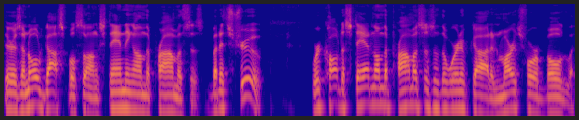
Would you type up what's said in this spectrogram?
There is an old gospel song, Standing on the Promises, but it's true. We're called to stand on the promises of the Word of God and march forward boldly.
